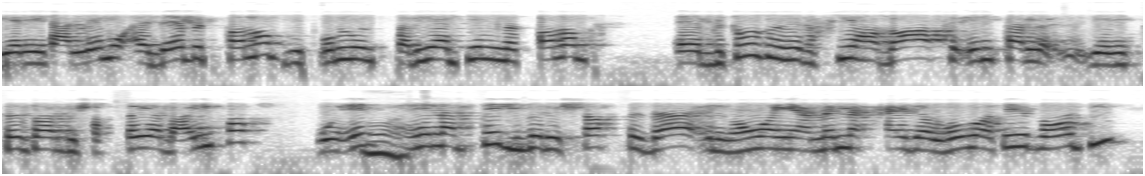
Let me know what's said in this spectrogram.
يعني تعلمه آداب الطلب وتقول له الطريقة دي من الطلب آه، بتظهر فيها ضعف أنت يعني بتظهر بشخصية ضعيفة وأنت هنا بتجبر الشخص ده إن هو يعمل لك حاجة وهو غير راضي.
